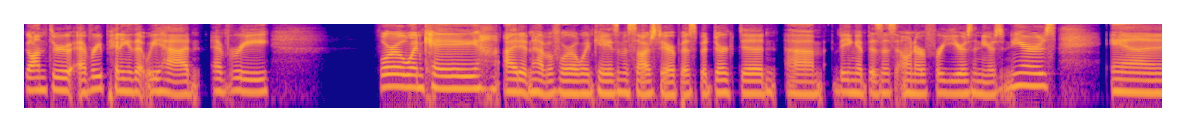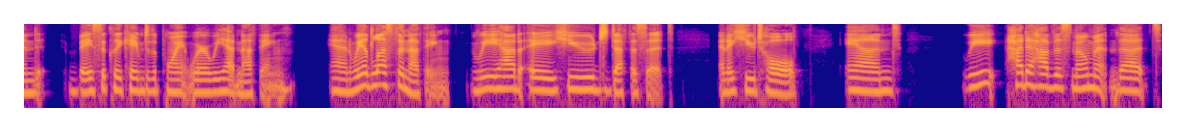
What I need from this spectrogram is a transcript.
gone through every penny that we had, every 401k. I didn't have a 401k as a massage therapist, but Dirk did, um, being a business owner for years and years and years. And basically came to the point where we had nothing and we had less than nothing. We had a huge deficit and a huge hole. And we had to have this moment that,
